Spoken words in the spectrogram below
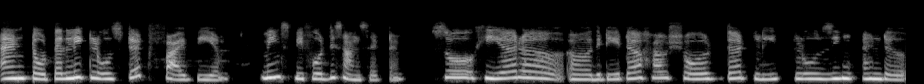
and totally closed at 5 p.m. Means before the sunset time. So here uh, uh, the data have showed that leaf closing and uh,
